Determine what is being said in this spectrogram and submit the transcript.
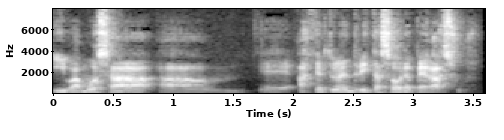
y vamos a, eh, hacerte una entrevista sobre Pegasus.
